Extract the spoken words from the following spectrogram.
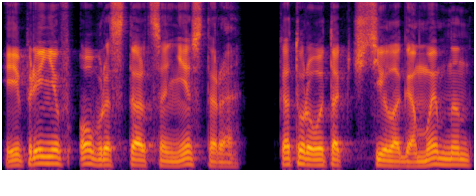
и, приняв образ старца Нестора, которого так чтил Агамемнон,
